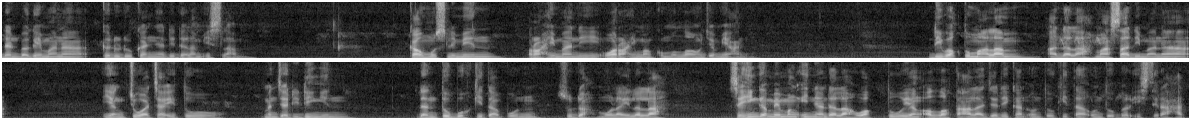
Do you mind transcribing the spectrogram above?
dan bagaimana kedudukannya di dalam Islam. Kaum muslimin rahimani wa rahimakumullah jami'an. Di waktu malam adalah masa di mana yang cuaca itu menjadi dingin dan tubuh kita pun sudah mulai lelah sehingga memang ini adalah waktu yang Allah taala jadikan untuk kita untuk beristirahat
